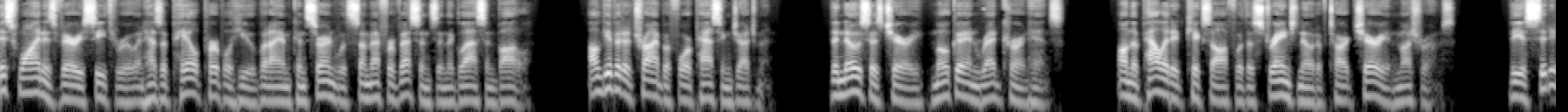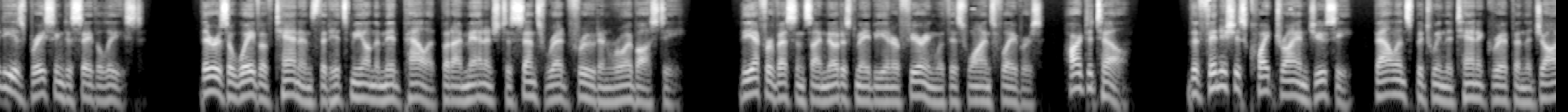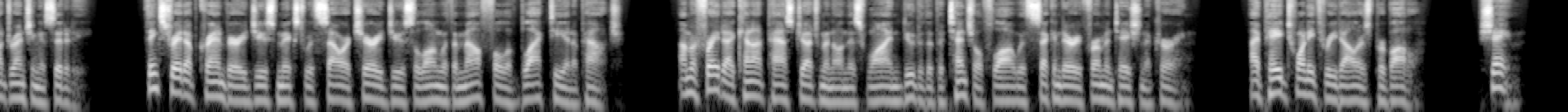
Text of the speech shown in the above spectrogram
This wine is very see through and has a pale purple hue, but I am concerned with some effervescence in the glass and bottle. I'll give it a try before passing judgment. The nose has cherry, mocha, and red currant hints. On the palate, it kicks off with a strange note of tart cherry and mushrooms. The acidity is bracing to say the least. There is a wave of tannins that hits me on the mid palate, but I manage to sense red fruit and rooibos tea. The effervescence I noticed may be interfering with this wine's flavors, hard to tell. The finish is quite dry and juicy, balanced between the tannic grip and the jaw drenching acidity. Think straight up cranberry juice mixed with sour cherry juice along with a mouthful of black tea in a pouch. I'm afraid I cannot pass judgment on this wine due to the potential flaw with secondary fermentation occurring. I paid $23 per bottle. Shame.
